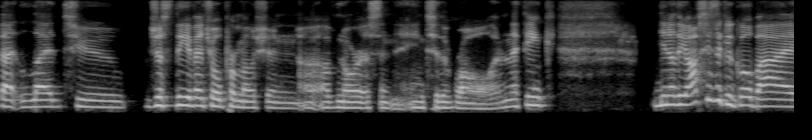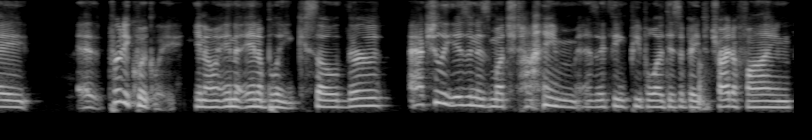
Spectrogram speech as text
that led to just the eventual promotion of Norris in, into the role. And I think, you know, the offseason could go by eh, pretty quickly, you know, in a, in a blink. So there actually isn't as much time as I think people anticipate to try to find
